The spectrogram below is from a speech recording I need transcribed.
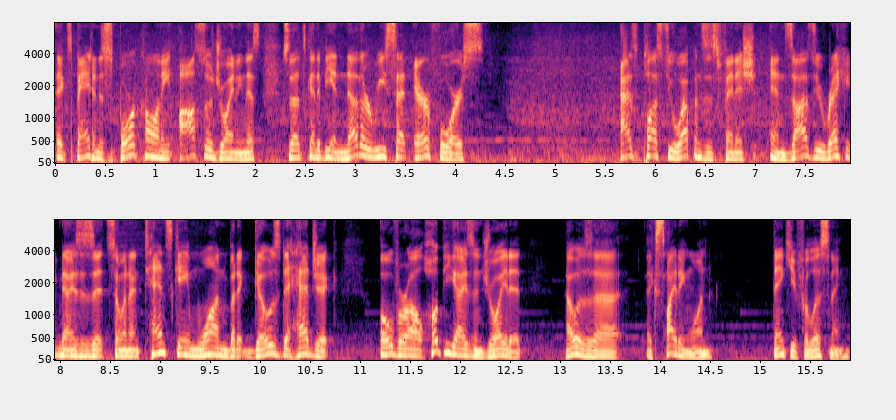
expansion. A Spore Colony also joining this, so that's going to be another reset Air Force as plus two weapons is finished, and Zazu recognizes it, so an intense game one, but it goes to Hejek. Overall, hope you guys enjoyed it. That was a exciting one. Thank you for listening.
